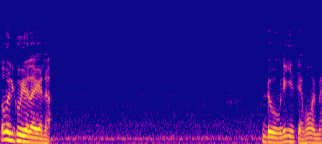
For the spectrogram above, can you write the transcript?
ว่ามันคุยอะไรกันอะมันดูมึงได้ยินเสียงพวกมันไหม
